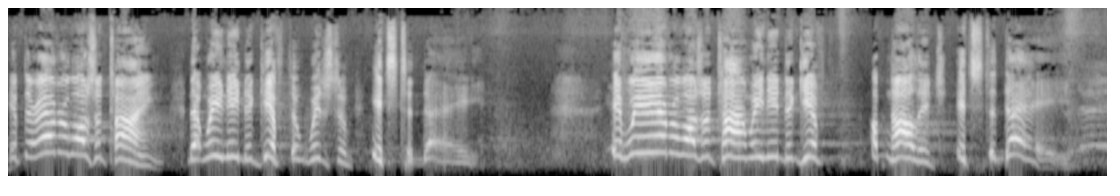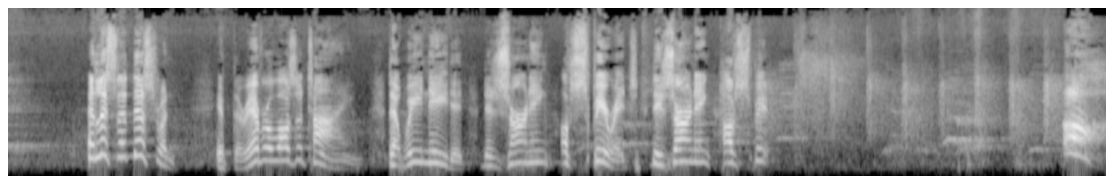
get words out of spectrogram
If there ever was a time that we need the gift of wisdom, it's today. If we ever was a time we need the gift of knowledge, it's today. And listen to this one. If there ever was a time that we needed discerning of spirits, discerning of spirit. Oh!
